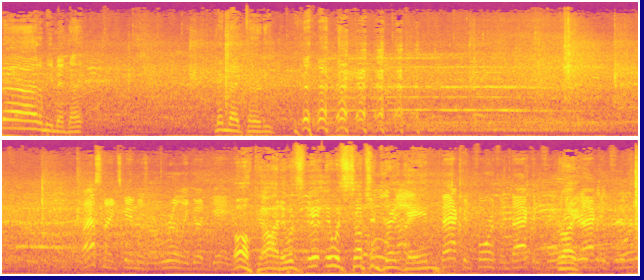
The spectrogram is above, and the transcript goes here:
Nah, it'll be midnight. Midnight thirty. Last night's game was a really good game. Oh God, it was it, it was such a great game. Back and forth and back and forth Right. and back and forth.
